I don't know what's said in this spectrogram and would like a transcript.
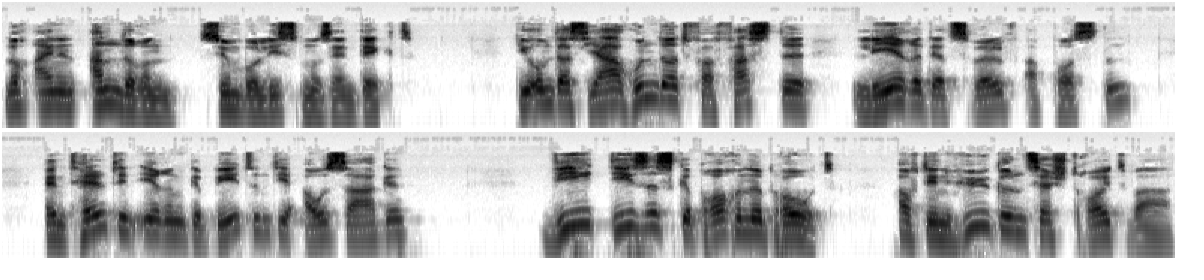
noch einen anderen Symbolismus entdeckt. Die um das Jahrhundert verfasste Lehre der zwölf Apostel enthält in ihren Gebeten die Aussage, wie dieses gebrochene Brot auf den Hügeln zerstreut war,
